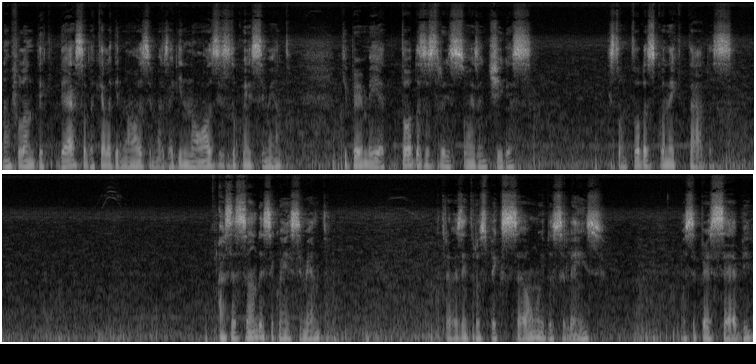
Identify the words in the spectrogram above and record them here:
não falando de, dessa ou daquela gnose, mas a gnosis do conhecimento que permeia todas as tradições antigas, que estão todas conectadas. Acessando esse conhecimento, através da introspecção e do silêncio, você percebe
